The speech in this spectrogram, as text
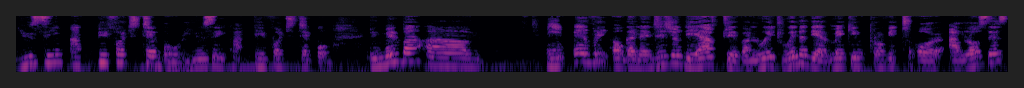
Using a pivot table using a pivot table. Remember um in every organization they have to evaluate whether they are making profit or uh, losses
